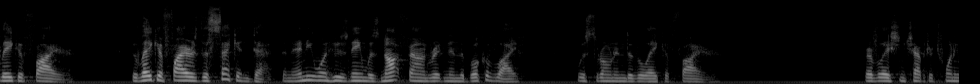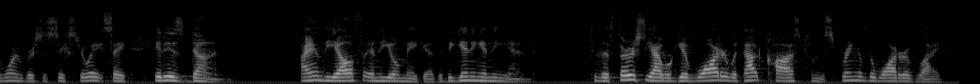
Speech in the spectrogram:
lake of fire. The lake of fire is the second death, and anyone whose name was not found written in the book of life was thrown into the lake of fire. Revelation chapter 21, verses 6 through 8 say, It is done. I am the Alpha and the Omega, the beginning and the end. To the thirsty I will give water without cost from the spring of the water of life.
